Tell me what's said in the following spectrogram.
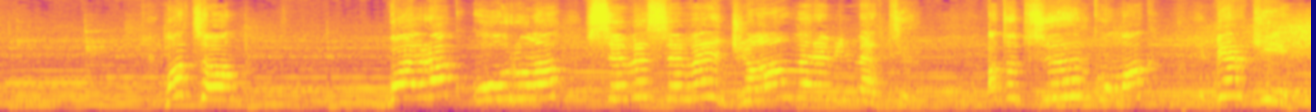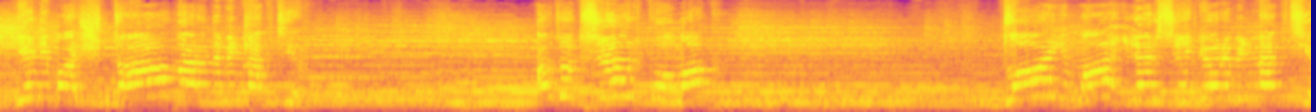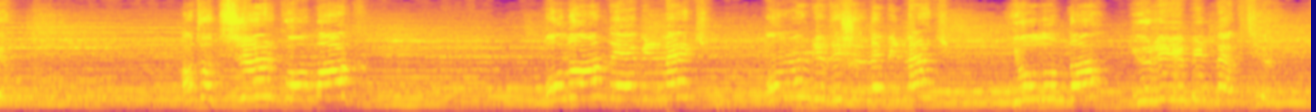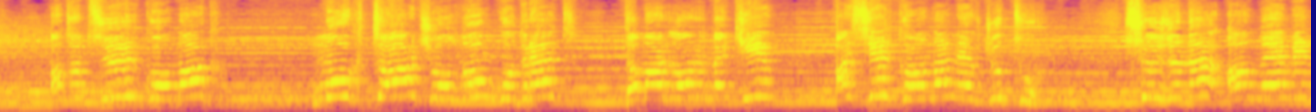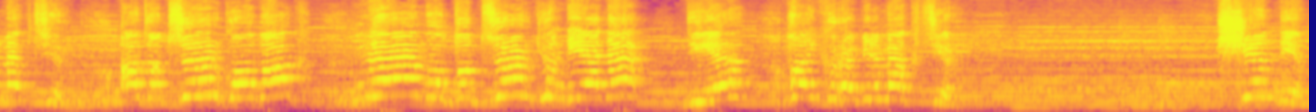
vatan bayrak uğruna seve seve can verebilmektir. Atatürk olmak bir ki yeni baştan öğrenebilmektir. Atatürk olmak daima ilerisini görebilmektir. Atatürk olmak Atatürk olmak muhtaç olduğun kudret damarlarındaki asil kanında mevcuttur. Sözünü anlayabilmektir. Atatürk olmak ne mutlu Türk'üm diyene diye haykırabilmektir. Şimdi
